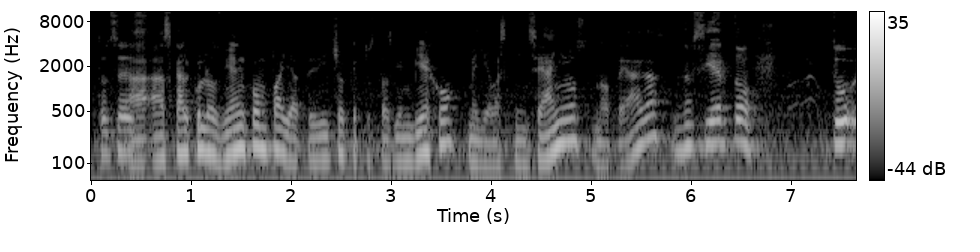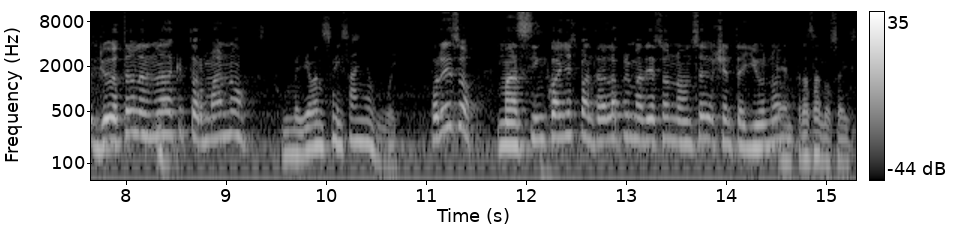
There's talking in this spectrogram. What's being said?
entonces... haz cálculos bien, compa, ya te he dicho que tú estás bien viejo, me llevas 15 años, no te hagas. No es cierto. Tú, yo tengo la misma edad que tu hermano. Me llevan seis años, güey. Por eso, más cinco años para entrar a la primaria son 11, 81. Entras a los seis.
